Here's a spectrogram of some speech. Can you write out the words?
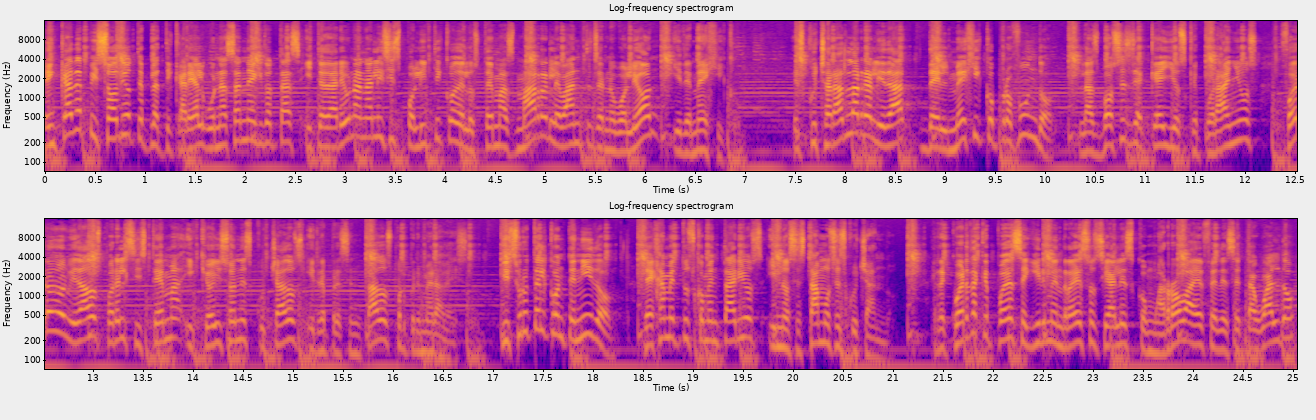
En cada episodio te platicaré algunas anécdotas y te daré un análisis político de los temas más relevantes de Nuevo León y de México. Escucharás la realidad del México profundo, las voces de aquellos que por años fueron olvidados por el sistema y que hoy son escuchados y representados por primera vez. Disfruta el contenido, déjame tus comentarios y nos estamos escuchando. Recuerda que puedes seguirme en redes sociales como arroba fdzwaldo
